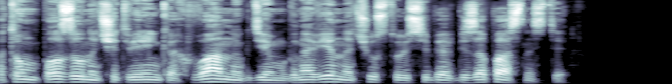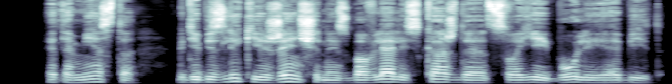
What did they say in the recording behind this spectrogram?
Потом ползу на четвереньках в ванну, где мгновенно чувствую себя в безопасности. Это место, где безликие женщины избавлялись каждая от своей боли и обид.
